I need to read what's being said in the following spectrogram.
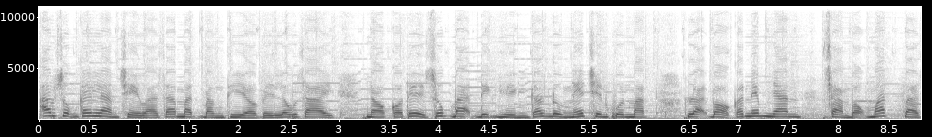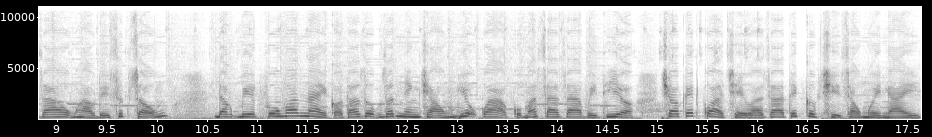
Áp dụng cách làm trẻ hóa da mặt bằng thìa ờ, về lâu dài, nó có thể giúp bạn định hình các đường nét trên khuôn mặt, loại bỏ các nếp nhăn, giảm bọng mắt và da hồng hào để sức sống. Đặc biệt phương pháp này có tác dụng rất nhanh chóng, hiệu quả của massage da với thìa cho kết quả trẻ hóa da tích cực chỉ sau 10 ngày.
